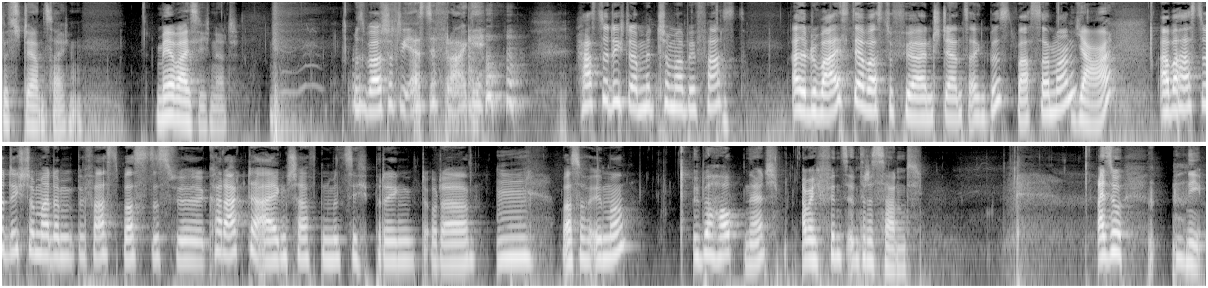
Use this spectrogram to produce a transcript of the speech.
Das Sternzeichen. Mehr weiß ich nicht. Das war schon die erste Frage. Hast du dich damit schon mal befasst? Also du weißt ja, was du für ein Sternzeichen bist, Wassermann. Ja, Aber hast du dich schon mal damit befasst, was das für Charaktereigenschaften mit sich bringt oder mm, was auch immer? überhaupt nicht. Aber ich finde es interessant. Also, nee,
